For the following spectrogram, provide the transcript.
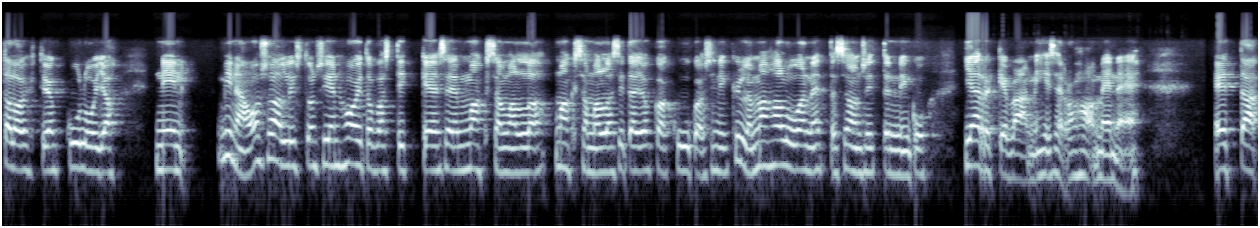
taloyhtiön kuluja, niin minä osallistun siihen hoitovastikkeeseen maksamalla, maksamalla sitä joka kuukausi, niin kyllä mä haluan, että se on sitten niin kuin järkevää, mihin se raha menee. Että,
